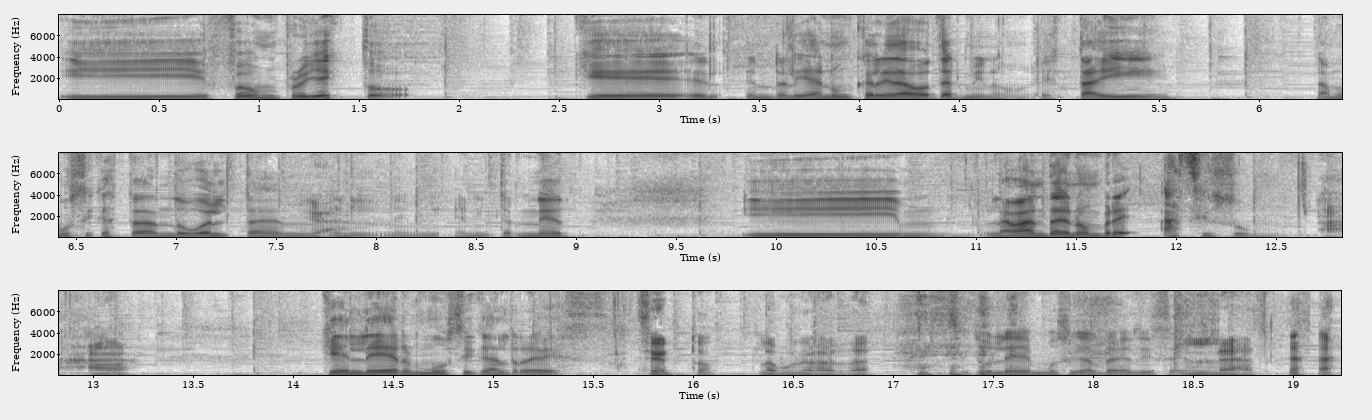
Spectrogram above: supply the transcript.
y fue un proyecto que en, realidad nunca le he dado término. Está ahí, la música está dando vuelta en, Ya. en- en- en internet y la banda de nombre Asisum, Ajá, que leer música al revés. cierto, la pura verdad. Si tú lees música al revés, dice. Claro.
